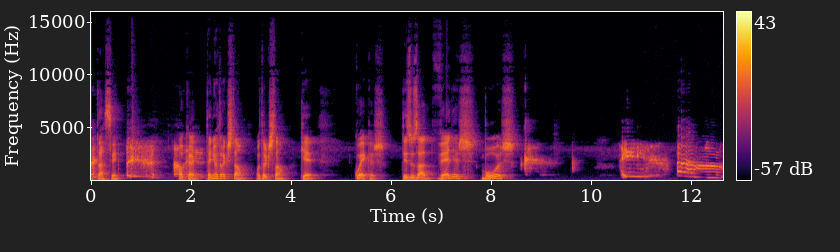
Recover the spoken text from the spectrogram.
Está assim. Oh, Ok, tenho outra questão. Outra questão. Que é: cuecas. Tens usado velhas, boas? Ah,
